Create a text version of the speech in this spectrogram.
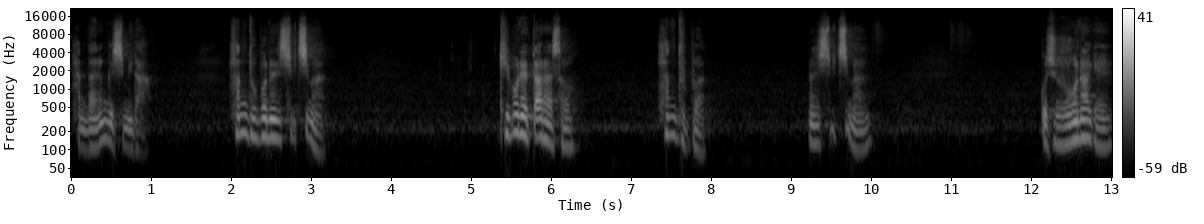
한다는 것입니다. 한두 번은 쉽지만 기본에 따라서 한두 번은 쉽지만 꾸준하게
